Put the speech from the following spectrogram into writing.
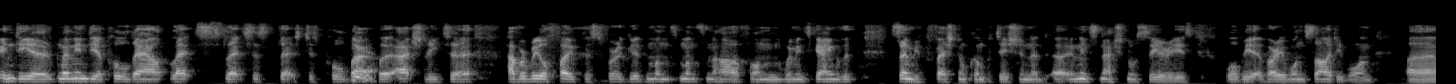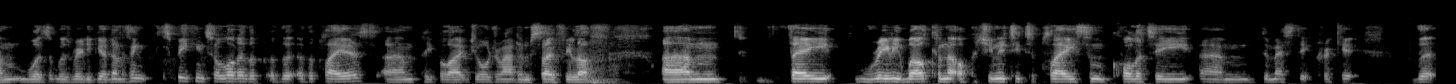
India when India pulled out, let's let's just let's just pull back. Yeah. But actually, to have a real focus for a good month, month and a half on women's game with a semi-professional competition, and, uh, an international series, albeit a very one-sided one, um, was was really good. And I think speaking to a lot of the of the, of the players, um, people like Georgia Adams, Sophie Luff, um, they really welcome that opportunity to play some quality um, domestic cricket that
